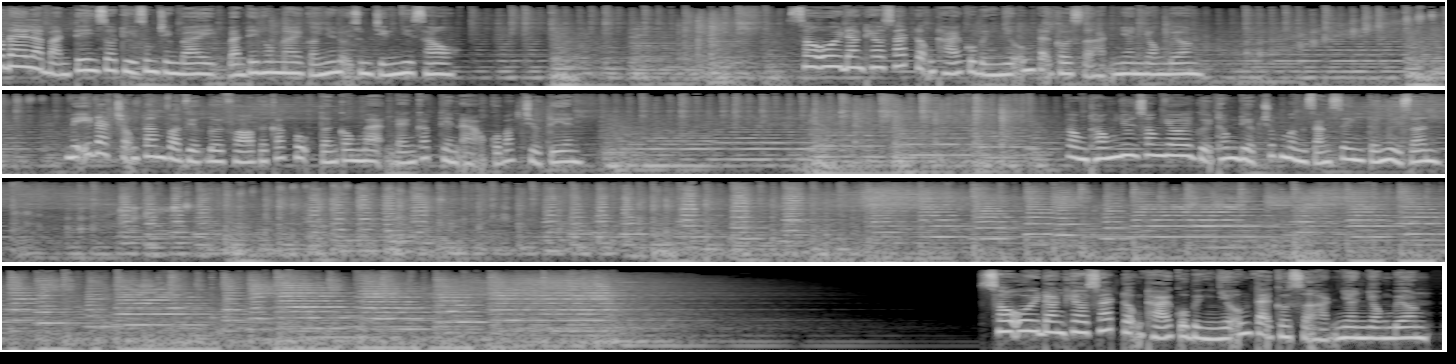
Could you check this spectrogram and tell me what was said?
Sau đây là bản tin do Thùy Dung trình bày. Bản tin hôm nay có những nội dung chính như sau. Seoul đang theo sát động thái của Bình Nhưỡng tại cơ sở hạt nhân Yongbyon. Mỹ đặt trọng tâm vào việc đối phó với các vụ tấn công mạng đánh cắp tiền ảo của Bắc Triều Tiên. Tổng thống Yoon song yeol gửi thông điệp chúc mừng Giáng sinh tới người dân. Seoul đang theo sát động thái của Bình Nhưỡng tại cơ sở hạt nhân Yongbyon.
